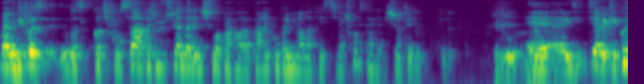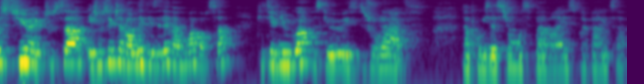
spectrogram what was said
Ouais, mais des fois, dans- quand ils font ça, enfin, je me souviens d'un labiche, moi, par, euh, par et compagnie, lors d'un festival, je crois que c'était un labiche, un fédo. fédo. Et euh, Et, ouais. euh, ils- tu sais, avec les costumes, avec tout ça. Et je me souviens que j'avais emmené des élèves à moi voir ça, qui étaient venus me voir parce que eux, ils étaient toujours là, l'improvisation, c'est pas vrai, c'est préparé, tout ça.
